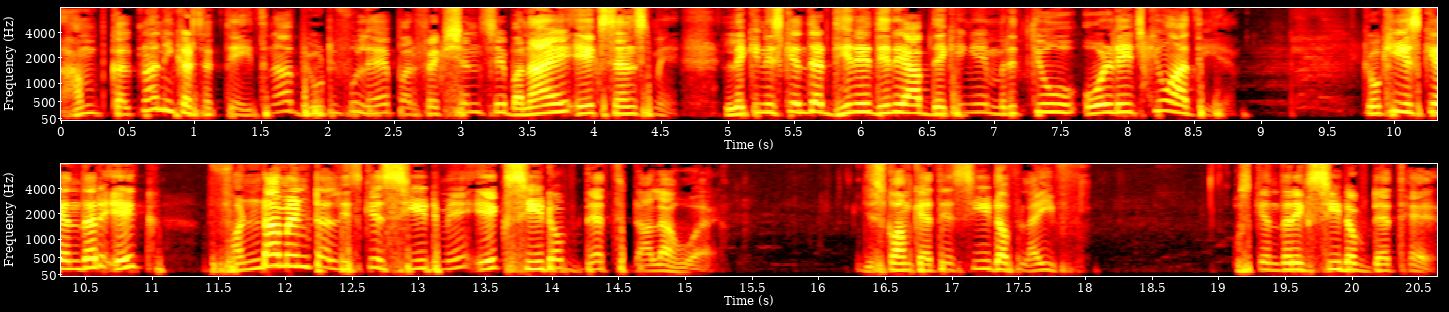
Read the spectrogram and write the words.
हम कल्पना नहीं कर सकते, इतना ब्यूटीफुल है परफेक्शन से बनाए एक सेंस में। लेकिन इसके अंदर धीरे धीरे आप देखेंगे, मृत्यु ओल्ड एज क्यों आती है? क्योंकि इसके अंदर एक फंडामेंटल इसके सीड में एक सीड ऑफ़ डेथ डाला हुआ है जिसको हम कहते हैं सीड ऑफ़ लाइफ उसके अंदर एक सीड ऑफ़ डेथ है।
